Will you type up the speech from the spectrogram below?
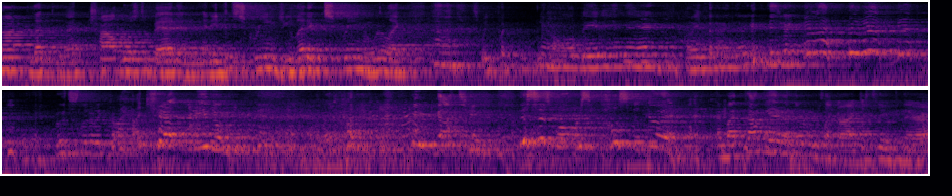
not let that child goes to bed, and, and if it screams, you let it scream. And we're like, ah. so we put, you know, a little baby in there, and we put him in there. Ruth's literally crying. I can't leave him. We've got to. This is what we're supposed to do it. And by the time we had a third, it was like, all right, just leave him there.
